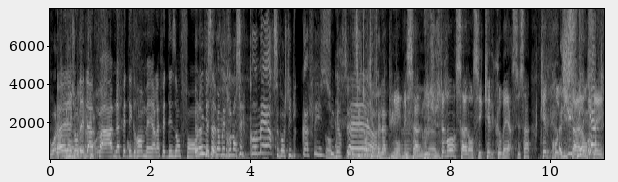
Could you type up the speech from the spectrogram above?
voilà. Ouais, la journée de la femme, la fête des grands-mères, la fête des enfants. Bah la oui, mais ça de- permet de relancer le commerce, c'est pour acheter du café. grand-mère. C'est toi qui as fait la pub. Mais, en mais plus. ça, oui, justement, ça a lancé quel commerce, c'est ça? Quel Ah, produit juste ça a le lancé café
